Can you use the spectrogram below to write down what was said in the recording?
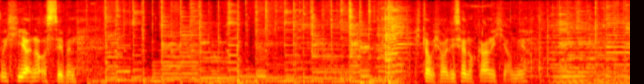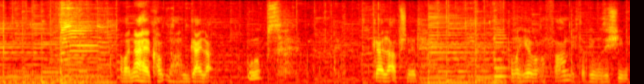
wo ich hier an der Ostsee bin. Ich glaube, ich war dieses Jahr noch gar nicht hier am Meer. Aber nachher kommt noch ein geiler, ups, geiler Abschnitt. Kann man hier fahren? Ich glaube, hier muss ich schieben.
